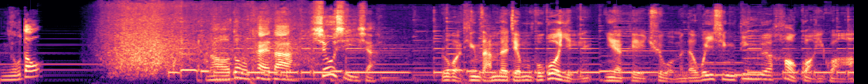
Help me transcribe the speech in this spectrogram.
牛刀。脑洞太大，休息一下。如果听咱们的节目不过瘾，你也可以去我们的微信订阅号逛一逛啊。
